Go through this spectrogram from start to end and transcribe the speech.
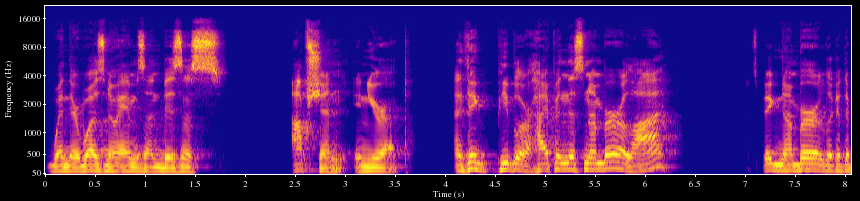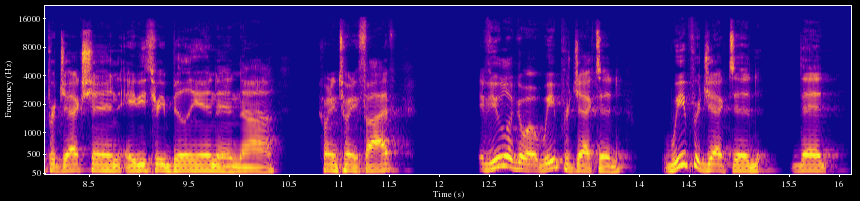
when there was no Amazon business option in Europe? I think people are hyping this number a lot. It's a big number. Look at the projection, 83 billion in uh, 2025 if you look at what we projected, we projected that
